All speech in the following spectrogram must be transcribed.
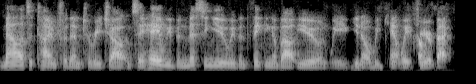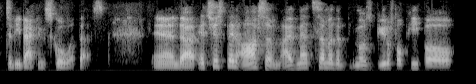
now it's a time for them to reach out and say, "Hey, we've been missing you. We've been thinking about you, and we, you know, we can't wait for your back to be back in school with us." And uh, it's just been awesome. I've met some of the most beautiful people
